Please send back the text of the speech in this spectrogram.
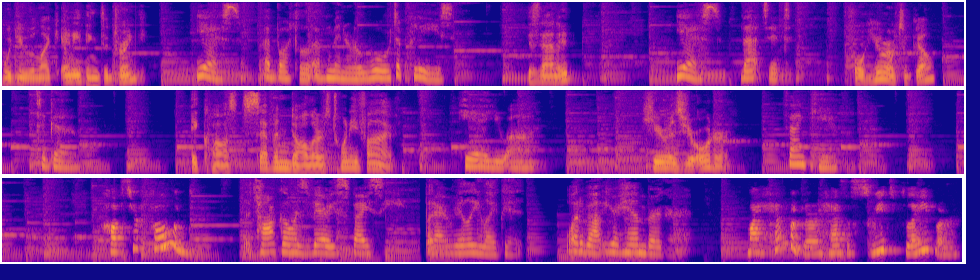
Would you like anything to drink? Yes, a bottle of mineral water, please. Is that it? Yes, that's it. For Hero to go? To go. It costs $7.25. Here you are. Here is your order. Thank you. How's your food? The taco is very spicy, but I really like it. What about your hamburger? My hamburger has a sweet flavor.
